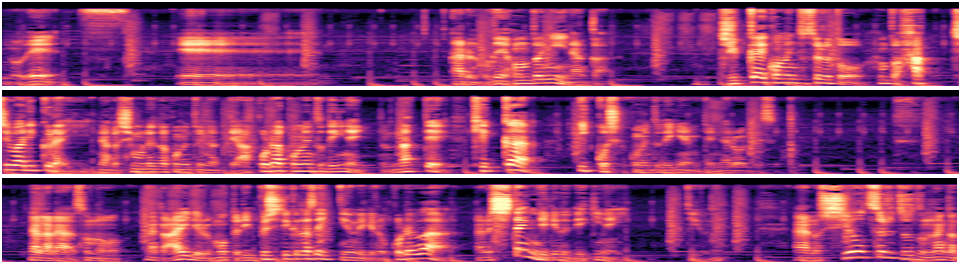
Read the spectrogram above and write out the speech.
のでえーあるので本当になんか10回コメントすると本当8割くらいなんか下ネタコメントになってあこれはコメントできないってなって結果1個しかコメントできないみたいになるわけですよ。だからそのなんかアイドルもっとリップしてくださいって言うんだけどこれはあのしたいんだけどできないっていうね。あのしようとするとちょっとなんか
